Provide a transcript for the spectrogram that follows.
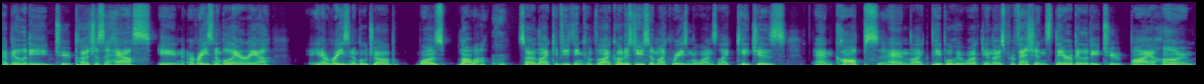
ability to purchase a house in a reasonable area in a reasonable job was lower. so like if you think of like I'll just use some like reasonable ones like teachers and cops and like people who worked in those professions, their ability to buy a home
